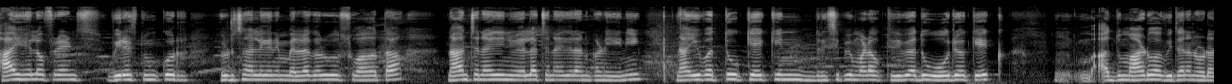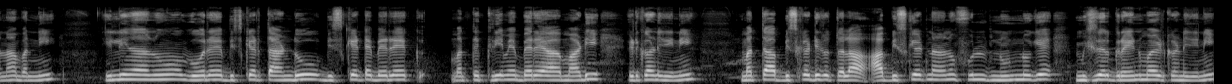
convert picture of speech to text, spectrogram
Hi hello friends Veeresh Tumakuru YouTube ಚಾನಲ್ಗೆ ನಿಮ್ಮೆಲ್ಲರಿಗೂ ಸ್ವಾಗತ. ನಾನು ಚೆನ್ನಾಗಿದ್ದೀನಿ, ನೀವೆಲ್ಲ ಚೆನ್ನಾಗಿದ್ದೀರಾ ಅಂದ್ಕೊಂಡಿದ್ದೀನಿ ನಾ ಇವತ್ತು ಕೇಕಿನ ರೆಸಿಪಿ ಮಾಡೋಕೆ ಹೋಗ್ತಿದ್ದೀವಿ ಅದು ಓರಿಯೋ ಕೇಕ್ ಅದು ಮಾಡುವ ವಿಧಾನ ನೋಡೋಣ, ಬನ್ನಿ. ಇಲ್ಲಿ ನಾನು ಓರೆ ಬಿಸ್ಕೆಟ್ ತಗೊಂಡು ಬಿಸ್ಕೆಟೇ ಬೇರೆ, ಮತ್ತು ಕ್ರೀಮೇ ಬೇರೆ ಮಾಡಿ ಇಟ್ಕೊಂಡಿದ್ದೀನಿ. ಮತ್ತು ಆ ಬಿಸ್ಕೆಟ್ ಇರುತ್ತಲ್ಲ, ಆ ಬಿಸ್ಕೆಟ್ನ ನಾನು ಫುಲ್ ನುಣ್ಣಗೆ ಮಿಕ್ಸಿಯಲ್ಲಿ ಗ್ರೈಂಡ್ ಮಾಡಿ ಇಟ್ಕೊಂಡಿದ್ದೀನಿ.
